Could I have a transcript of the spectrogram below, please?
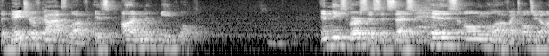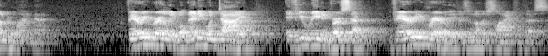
The nature of God's love is unequaled. In these verses, it says, His own love. I told you to underline that. Very rarely will anyone die, if you read in verse 7. Very rarely, there's another slide for this.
